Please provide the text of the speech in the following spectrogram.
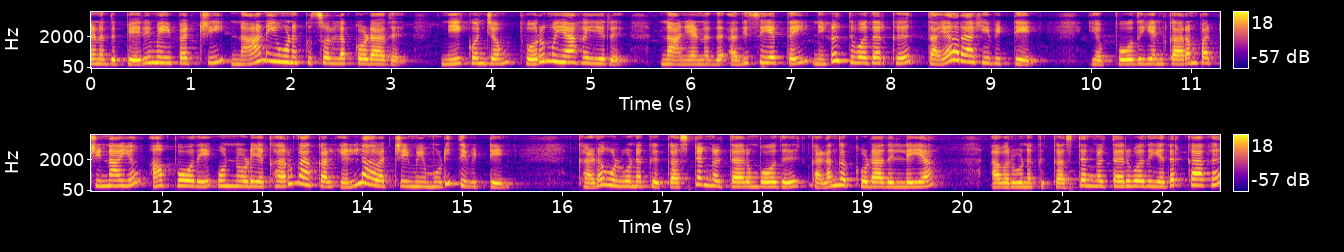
எனது பெருமை பற்றி நானே உனக்கு சொல்லக்கூடாது. நீ கொஞ்சம் பொறுமையாக இரு. நான் எனது அதிசயத்தை நிகழ்த்துவதற்கு தயாராகிவிட்டேன். எப்போது என் கரம் பற்றினாயோ அப்போதே உன்னுடைய கர்மாக்கள் எல்லாவற்றையுமே முடித்து விட்டேன் கடவுள் உனக்கு கஷ்டங்கள் தரும்போது கலங்கக்கூடாது இல்லையா அவர் உனக்கு கஷ்டங்கள் தருவது எதற்காக?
